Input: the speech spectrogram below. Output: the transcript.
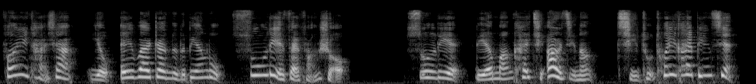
防御塔下有 AY 战队的边路苏烈在防守，苏烈连忙开启二技能，企图推开兵线，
